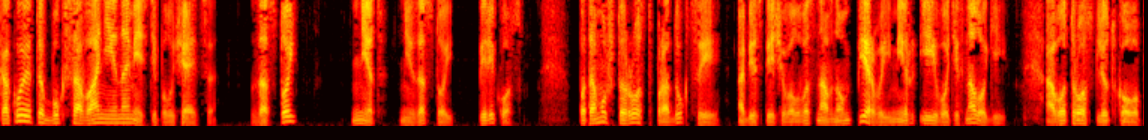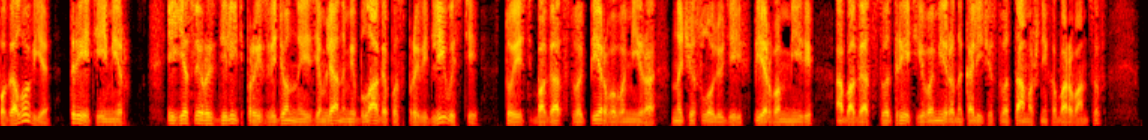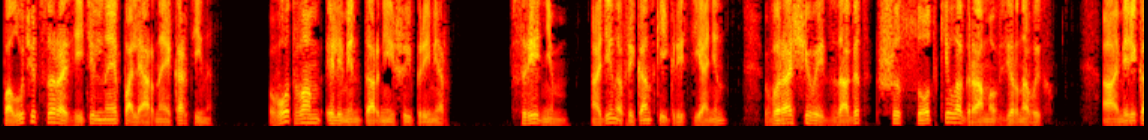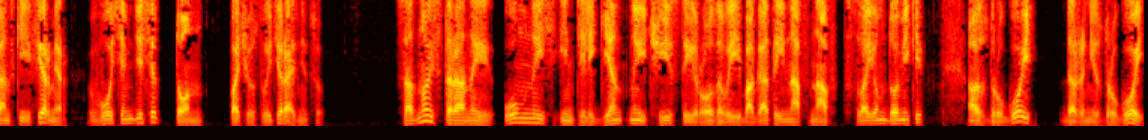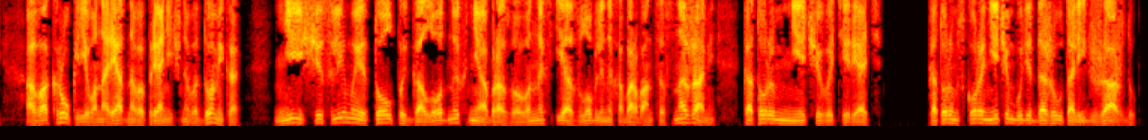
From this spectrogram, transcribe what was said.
Какое-то буксование на месте получается. Застой? Нет, не застой, перекос. Потому что рост продукции обеспечивал в основном первый мир и его технологии, а вот рост людского поголовья третий мир. И если разделить произведенные землянами блага по справедливости, то есть богатство первого мира на число людей в первом мире, а богатство третьего мира на количество тамошних оборванцев, получится разительная полярная картина. Вот вам элементарнейший пример. В среднем один африканский крестьянин выращивает за год 600 килограммов зерновых, а американский фермер 80 тонн. Почувствуйте разницу. С одной стороны, умный, интеллигентный, чистый, розовый и богатый наф-наф в своем домике, а с другой, даже не с другой, а вокруг его нарядного пряничного домика неисчислимые толпы голодных, необразованных и озлобленных оборванцев с ножами, которым нечего терять, которым скоро нечем будет даже утолить жажду,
